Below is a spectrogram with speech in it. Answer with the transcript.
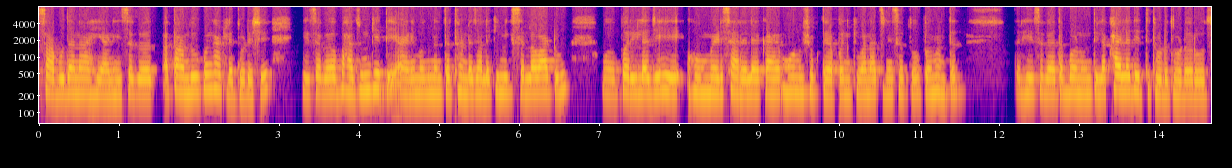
साबुदाणा आहे आणि हे सगळं तांदूळ पण घातले थोडेसे. हे सगळं भाजून घेते आणि मग नंतर थंड झालं की मिक्सरला वाटून परीला जे हे होममेड सारेल काय म्हणू शकतो आपण किंवा नाचणी सत्व पण म्हणतात. तर हे सगळं आता बनवून तिला खायला देते थोडं थोडं रोज.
